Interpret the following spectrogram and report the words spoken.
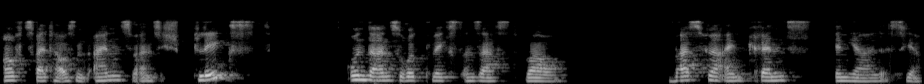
auf 2021 blickst und dann zurückblickst und sagst, wow, was für ein grenzgeniales Jahr.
